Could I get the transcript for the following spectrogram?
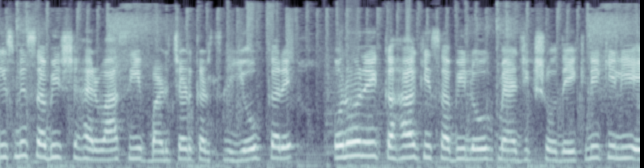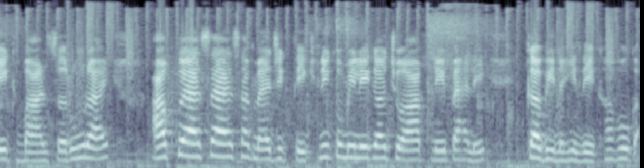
इसमें सभी शहरवासी बढ़ चढ़ कर सहयोग करें। उन्होंने कहा कि सभी लोग मैजिक शो देखने के लिए एक बार ज़रूर आए। आपको ऐसा ऐसा मैजिक देखने को मिलेगा जो आपने पहले कभी नहीं देखा होगा।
